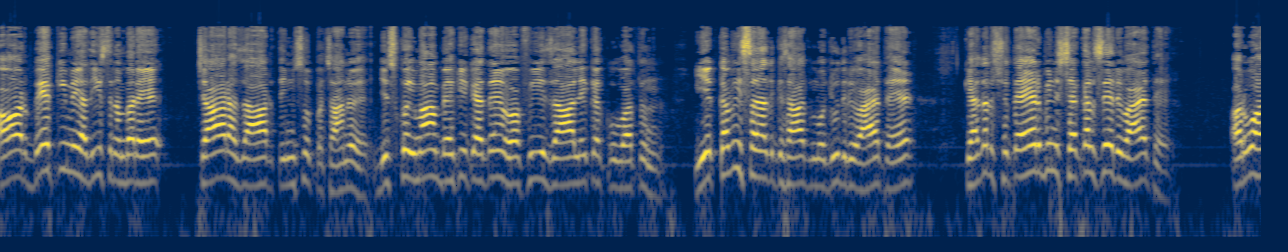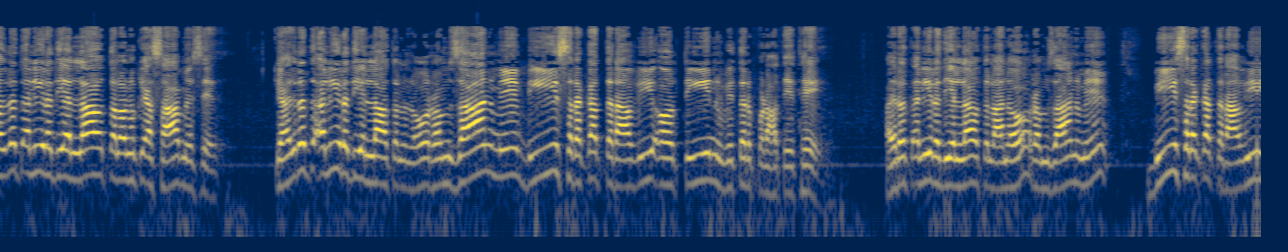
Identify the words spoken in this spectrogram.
اور بیکی میں حدیث نمبر ہے چار ہزار تین سو پچانوے، جس کو امام بیکی کہتے ہیں، وفی ذالک قوتن۔ یہ کبھی سند کے ساتھ موجود روایت ہے کہ حضرت شتیر بن شکل سے روایت ہے اور وہ حضرت علی رضی اللہ تعالیٰ عنہ کے اصحاب میں سے کہ حضرت علی رضی اللہ تعالیٰ عنہ رمضان میں بیس رکعت تراوی اور تین وطر پڑھاتے تھے۔ حضرت علی رضی اللہ تعالیٰ عنہ رمضان میں بیس رکعت تراوی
